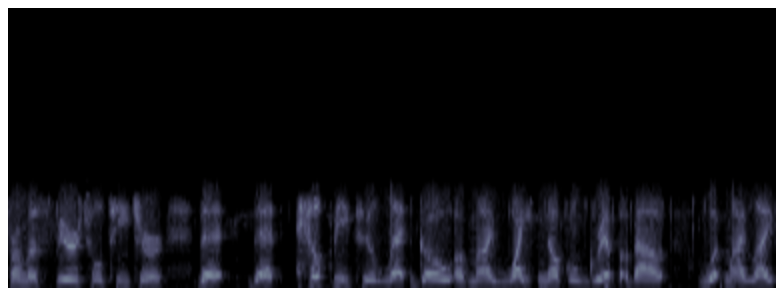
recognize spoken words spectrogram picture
from a spiritual teacher that that helped me to let go of my white knuckle grip about what my life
